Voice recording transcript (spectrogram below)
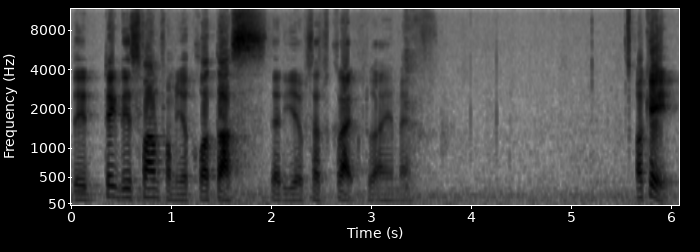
they take this fund from your quotas that you have subscribed to IMF. Okay,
